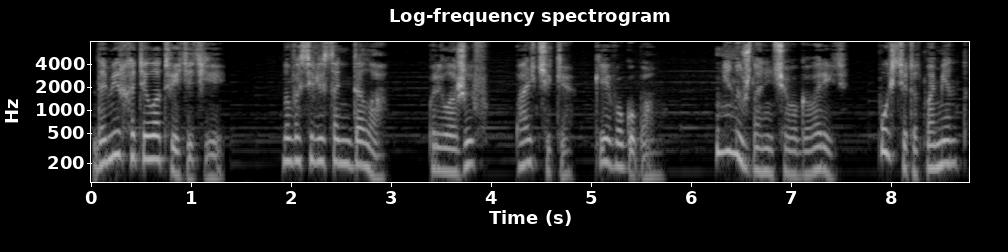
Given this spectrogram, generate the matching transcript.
Дамир хотел ответить ей, но Василиса не дала, приложив пальчики к его губам. Не нужно ничего говорить. Пусть этот момент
